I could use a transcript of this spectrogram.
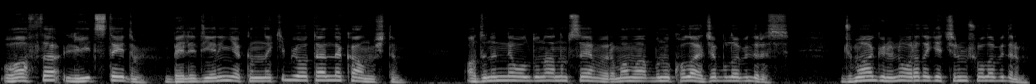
O hafta Leeds'teydim. Belediyenin yakınındaki bir otelde kalmıştım. Adının ne olduğunu anımsayamıyorum ama bunu kolayca bulabiliriz. Cuma gününü orada geçirmiş olabilirim.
